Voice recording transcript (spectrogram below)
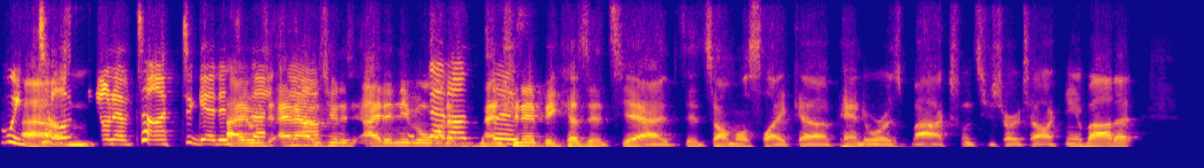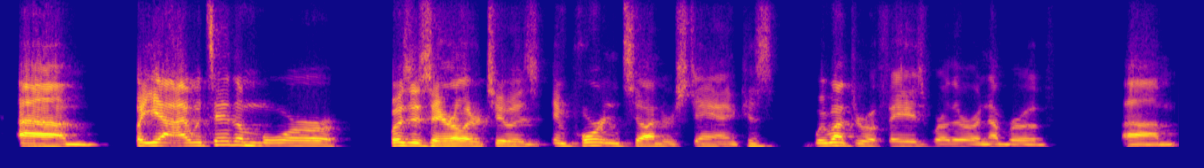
We um, totally don't have time to get into I was, that. And now. I was gonna, I didn't even want to mention it because it's, yeah, it's, it's almost like uh, Pandora's box once you start talking about it. Um, but yeah, I would say the more, what was I say earlier too, is important to understand because we went through a phase where there were a number of um,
